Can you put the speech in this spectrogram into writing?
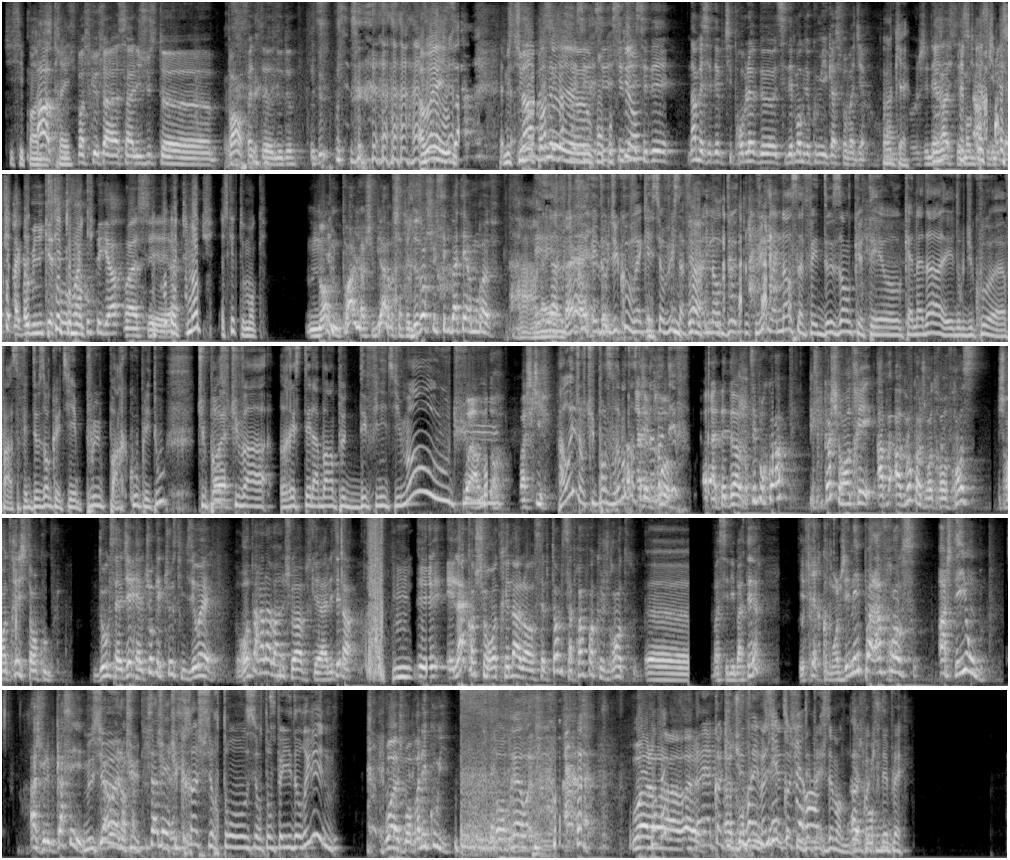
Si c'est pas Ah, indiscret. parce que ça, ça allait juste euh, pas en fait euh, nous deux. Ah ouais Mais si tu veux Non, en mais parler, c'est- euh, c'est- on peut en c'est- c'est profiter. des- hein. c'est des- Non, mais c'est des petits problèmes de, c'est des manques de communication, on va dire. Ok. En général, c'est Est-ce- manque de communication. La communication Est-ce qu'elle te dans un manque couple, les gars? Ouais, c'est. euh, Elle te manque? Est-ce qu'elle te manque? Non, même pas, là, je suis bien. Ça fait deux ans que je suis célibataire, mon ref. Ah, Et, donc, du coup, et donc, du coup, vraie question, vu que ça fait maintenant deux, vu que maintenant ça fait deux ans que t'es au Canada et donc du coup, euh, enfin, ça fait deux ans que tu es plus par couple et tout, tu penses Ouais. que tu vas rester là-bas un peu définitivement ou tu... Ouais, à mort. Moi, je kiffe. Ah ouais, genre tu penses vraiment t'installer j'aime là-bas, trop. Def? Ah, tête d'homme. Tu sais pourquoi? Parce que quand je suis rentré, av- avant, quand je rentrais en France, je rentrais, j'étais en couple. Donc, ça veut dire qu'il y avait toujours quelque chose qui me disait, ouais, repars là-bas, tu vois, parce qu'elle était là. Hmm. Et, et là, quand je suis rentré là, là, en septembre, c'est la première fois que je rentre euh, bah, célibataire. Et frère, comment j'aimais pas la France Ah, j'étais yombe Ah, je voulais me casser Monsieur, Ah ouais, non, tu, ça mère tu craches sur ton, sur ton pays d'origine Ouais, je m'en bats les couilles. en vrai, ouais. voilà, ouais. Il y a quoi qui Ah, te m'en déplaît Vas-y, y a quoi qui te déplaît. Je demande. Ah, y a quoi m'en qui te fous. déplaît?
